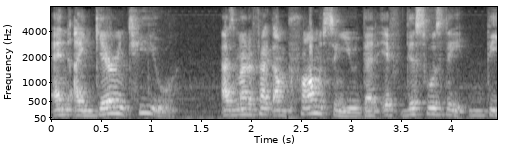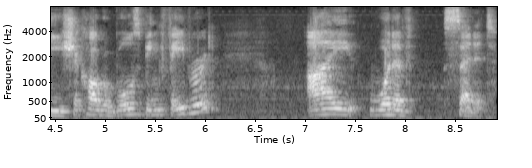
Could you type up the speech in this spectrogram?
And I guarantee you, as a matter of fact, I'm promising you that if this was the, the Chicago Bulls being favored, I would have said it.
